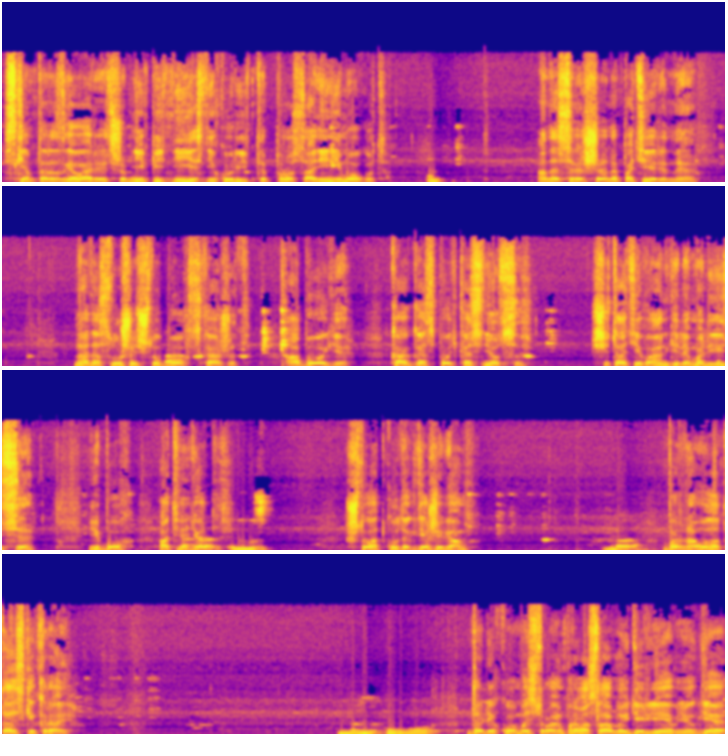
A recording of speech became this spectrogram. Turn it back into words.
с кем-то разговаривать, чтобы не пить, не есть, не курить-то. Просто они не могут. Она совершенно потерянная. Надо слушать, что Бог скажет. О Боге, как Господь коснется. Считать Евангелие, молиться. И Бог отведет. Что откуда? Где живем? Да. Барнаул, Алтайский край. Далеко. Далеко. Мы строим православную деревню, где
